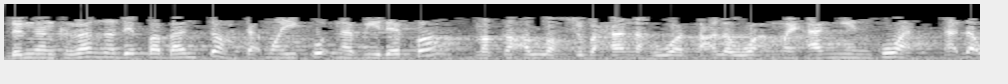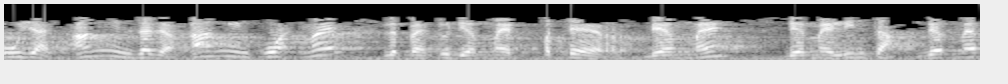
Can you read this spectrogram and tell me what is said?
Dengan kerana mereka bantah tak mau ikut Nabi mereka, maka Allah subhanahu wa ta'ala buat main angin kuat. Tak ada hujan. Angin saja. Angin kuat main. Lepas tu dia main petir. Dia main dia main lintang. Dia main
